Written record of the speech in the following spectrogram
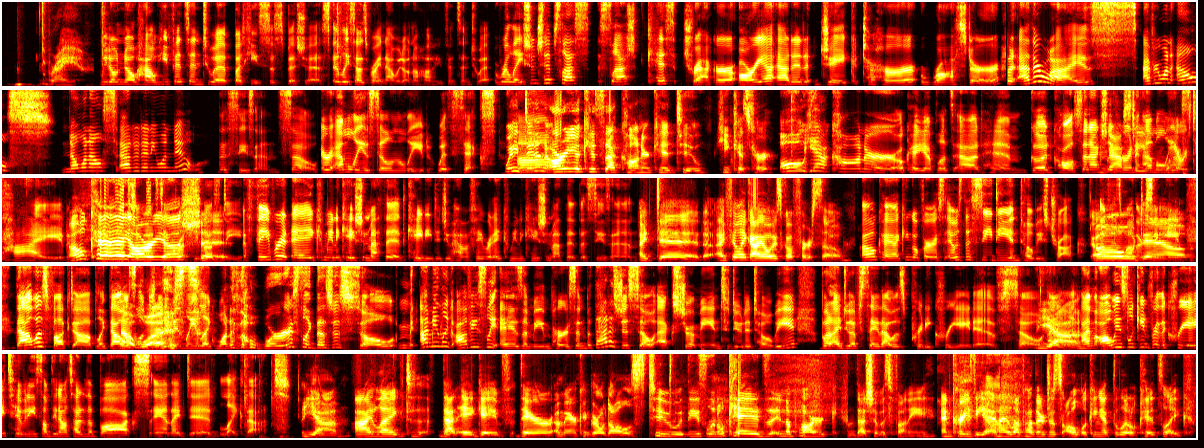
Right. We don't know how he fits into it, but he's suspicious. At least as of right now, we don't know how he fits into it. Relationship slash slash kiss tracker. Aria added Jake to her roster, but otherwise, everyone else no one else added anyone new this season. So, or Emily is still in the lead with six. Wait, didn't Um, Aria kiss that Connor kid too? He kissed her. Oh yeah, Connor. Okay, yep, let's add him. Good call. So then actually her and Emily nasty. are tied. Okay, nasty, nasty, Aria. crusty, shit. busty. Favorite A communication method. Katie, did you have a favorite A communication method this season? I did. I feel like I always go first though. okay, I can go first. It was the CD in Toby's truck. of his Oh mother singing. damn. That was fucked up. Like that, That was was. legitimately like one of the worst. Like that's just so. I mean, like obviously A is a mean person, but that is just so extra mean to do to Toby. But I do have to say that was pretty creative. So Yeah. I'm always looking for the creativity, something outside of the box, and I did like that. Yeah, I liked that A gave their American Girl dolls to these little kids in the park. That shit was funny and crazy. Yeah. And I love how they're just all looking at the little kids like,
